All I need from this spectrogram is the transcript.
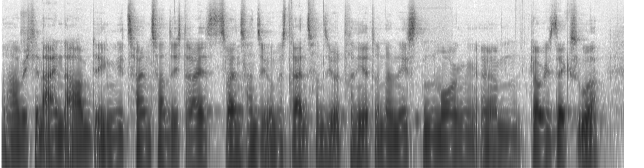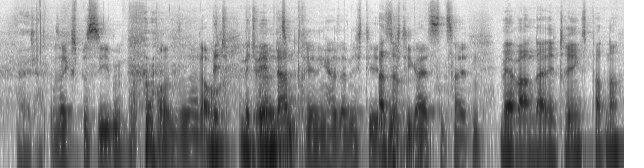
Dann habe ich den einen Abend irgendwie 22, 30, 22 Uhr bis 23 Uhr trainiert und am nächsten Morgen, ähm, glaube ich, 6 Uhr, Alter. 6 bis 7 und sind halt auch Mit- mit wem äh, dann? zum Training halt dann nicht die, Also- nicht die geilsten Zeiten. Wer waren deine Trainingspartner?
